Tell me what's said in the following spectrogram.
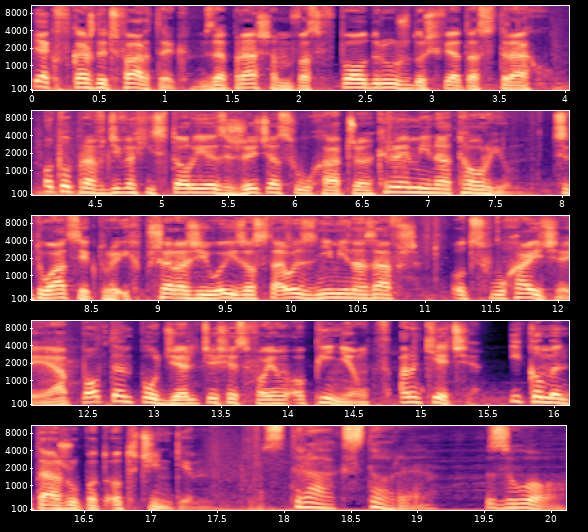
Jak w każdy czwartek, zapraszam Was w podróż do świata strachu. Oto prawdziwe historie z życia słuchaczy Kryminatorium. Sytuacje, które ich przeraziły i zostały z nimi na zawsze. Odsłuchajcie je, a potem podzielcie się swoją opinią w ankiecie i komentarzu pod odcinkiem. Strach Story. Zło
